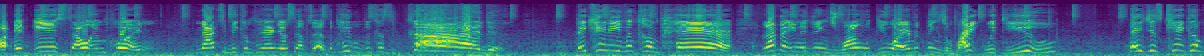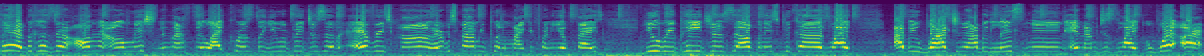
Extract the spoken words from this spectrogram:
or it is so important, not to be comparing yourself to other people because, God, they can't even compare. Not that anything's wrong with you or everything's right with you. They just can't compare because they're on their own mission. And I feel like, Crystal, you repeat yourself every time. Every time you put a mic in front of your face, you repeat yourself. And it's because, like, I be watching, and I be listening, and I'm just like, what are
